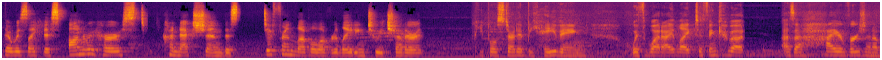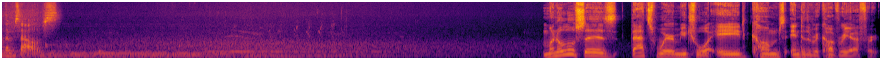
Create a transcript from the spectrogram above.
There was like this unrehearsed connection, this different level of relating to each other. People started behaving with what I like to think about as a higher version of themselves. Manolo says that's where mutual aid comes into the recovery effort.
